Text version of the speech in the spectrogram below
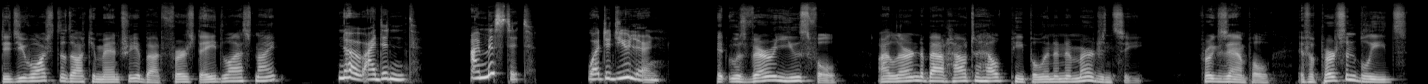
Did you watch the documentary about first aid last night? No, I didn't. I missed it. What did you learn? It was very useful. I learned about how to help people in an emergency. For example, if a person bleeds,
